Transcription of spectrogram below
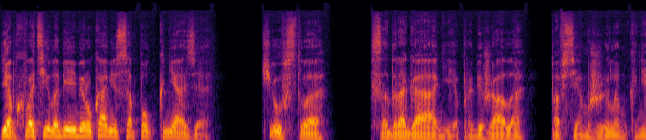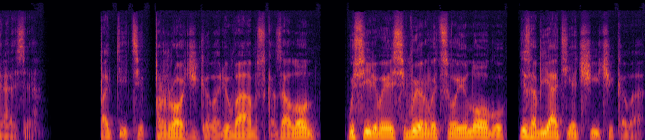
и обхватил обеими руками сапог князя. Чувство содрогание пробежало по всем жилам князя. «Потите прочь, говорю вам», — сказал он, усиливаясь вырвать свою ногу из объятия Чичикова.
